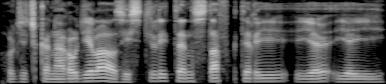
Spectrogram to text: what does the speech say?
holčička narodila a zjistili ten stav, který je její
